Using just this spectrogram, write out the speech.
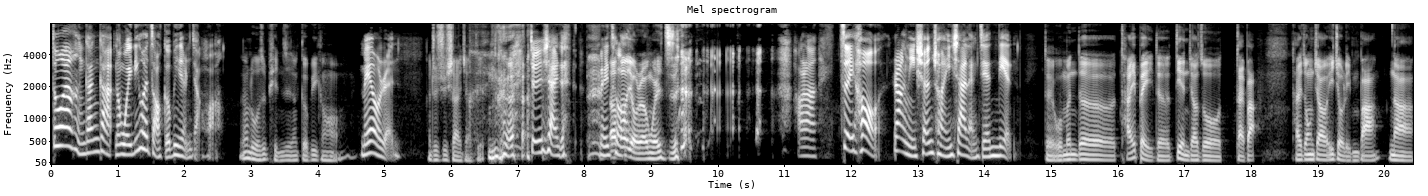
对啊，很尴尬。那我一定会找隔壁的人讲话。那如果是平日，那隔壁刚好没有人。那就去下一家店，就去下一家，没错，到有人为止。好啦，最后让你宣传一下两间店。对，我们的台北的店叫做台霸，台中叫一九零八。那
